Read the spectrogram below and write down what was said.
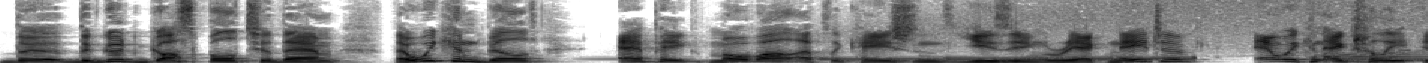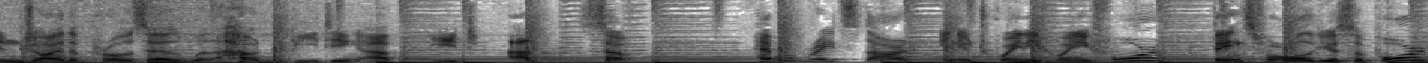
the, the good gospel to them that we can build epic mobile applications using React Native and we can actually enjoy the process without beating up each other. So, have a great start in your 2024. Thanks for all your support,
